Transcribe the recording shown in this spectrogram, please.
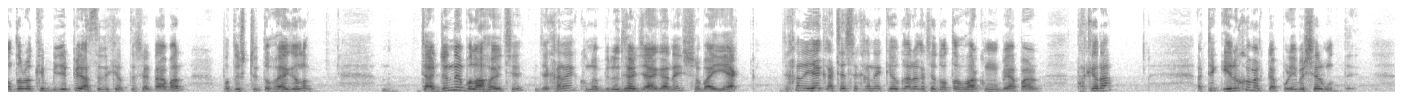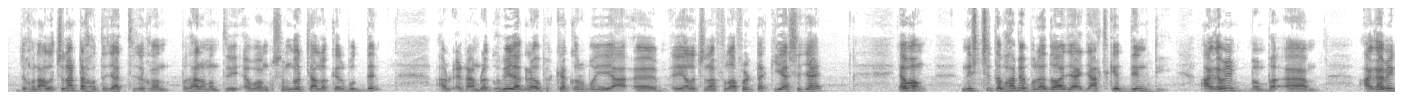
অন্তর্পক্ষে বিজেপি রাজনীতির ক্ষেত্রে সেটা আবার প্রতিষ্ঠিত হয়ে গেল। যার জন্য বলা হয়েছে যেখানে কোনো বিরোধের জায়গা নেই, সবাই এক। যেখানে এক আছে, সেখানে কেউ কারও কাছে নত হওয়ার কোনো ব্যাপার থাকে না। ঠিক এরকম একটা পরিবেশের মধ্যে যখন আলোচনাটা হতে যাচ্ছে, যখন প্রধানমন্ত্রী এবং সংঘ চালকের মধ্যে, আর এটা আমরা গভীর আগ্রহে অপেক্ষা করব এই আলোচনার ফলাফলটা কি আসে যায়। এবং নিশ্চিতভাবে বলে দেওয়া যায় যে আজকের দিনটি আগামী আগামী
